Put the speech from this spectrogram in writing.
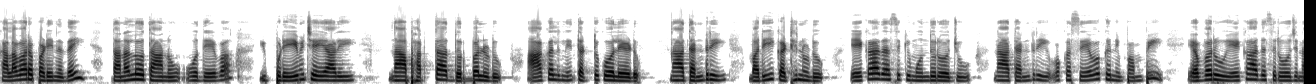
కలవరపడినదై తనలో తాను ఓ దేవా ఇప్పుడేమి చేయాలి? నా భర్త దుర్బలుడు ఆకలిని తట్టుకోలేడు. నా తండ్రి మరీ కఠినుడు. ఏకాదశికి ముందు రోజు నా తండ్రి ఒక సేవకుని పంపి ఎవ్వరూ ఏకాదశి రోజున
